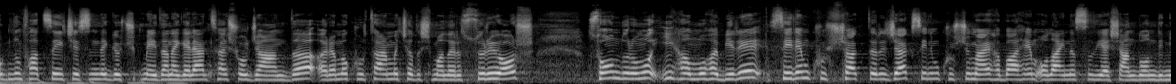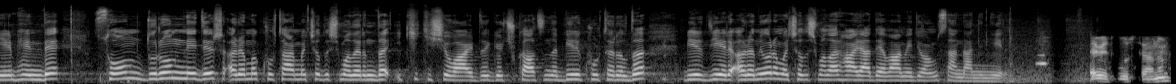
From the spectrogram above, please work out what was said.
Ordu'nun Fatsa ilçesinde göçük meydana gelen taş ocağında arama kurtarma çalışmaları sürüyor. Son durumu İHA muhabiri Selim Kuşçu aktaracak. Selim Kuşçu merhaba hem olay nasıl yaşandı onu dinleyelim hem de son durum nedir? Arama kurtarma çalışmalarında iki kişi vardı göçük altında biri kurtarıldı bir diğeri aranıyor ama çalışmalar hala devam ediyor mu senden dinleyelim. Evet Buse Hanım.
